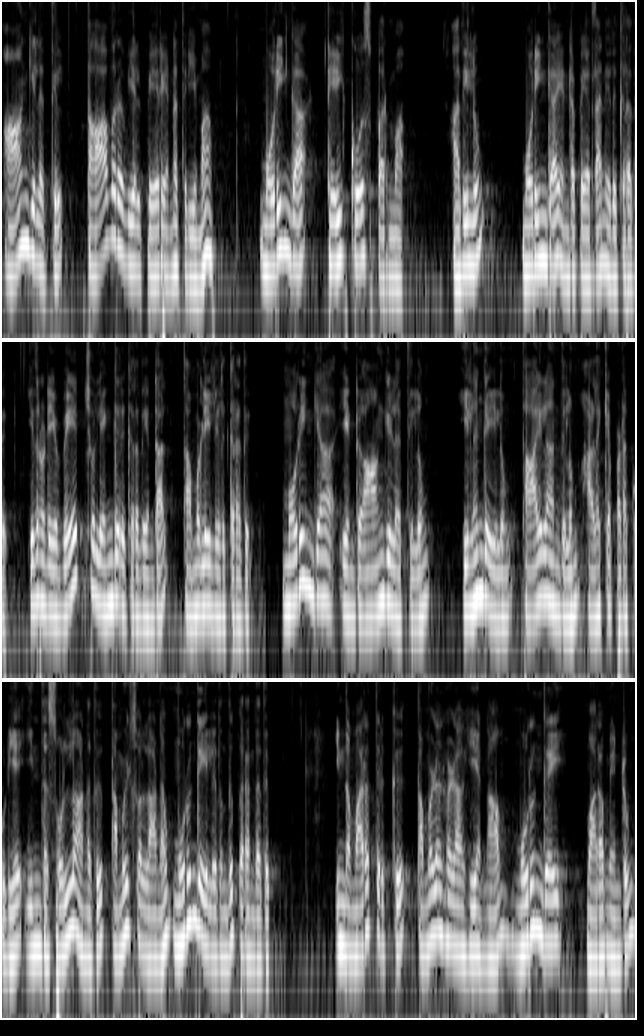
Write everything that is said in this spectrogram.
ஆங்கிலத்தில் தாவரவியல் பெயர் என்ன தெரியுமா? மொரிங்கா டெரிகோஸ் பர்மா. அதிலும் மொரிங்கா என்ற பெயர்தான் இருக்கிறது. இதனுடைய வேர்ச்சொல் எங்கு இருக்கிறது என்றால் தமிழில் இருக்கிறது. மொரிங்கா என்று ஆங்கிலத்திலும் இலங்கையிலும் தாய்லாந்திலும் அழைக்கப்படக்கூடிய இந்த சொல்லானது தமிழ் சொல்லான முருங்கையிலிருந்து பிறந்தது. இந்த மரத்திற்கு தமிழர்களாகிய நாம் முருங்கை மரம் என்றும்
